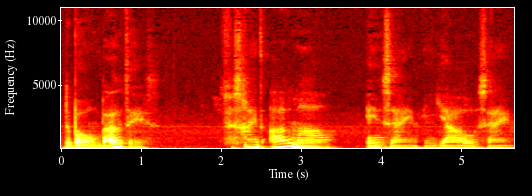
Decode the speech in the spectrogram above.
de boom buiten is. Het verschijnt allemaal in zijn, in jouw zijn.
